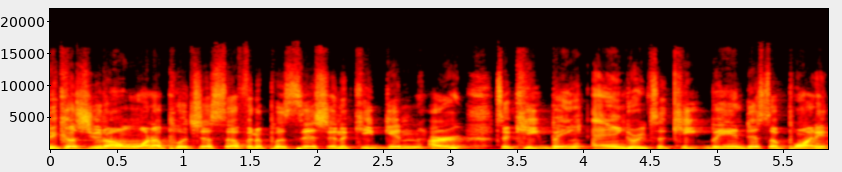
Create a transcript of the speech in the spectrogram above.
because you don't want to put yourself in a position to keep getting hurt, to keep being angry, to keep being disappointed.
